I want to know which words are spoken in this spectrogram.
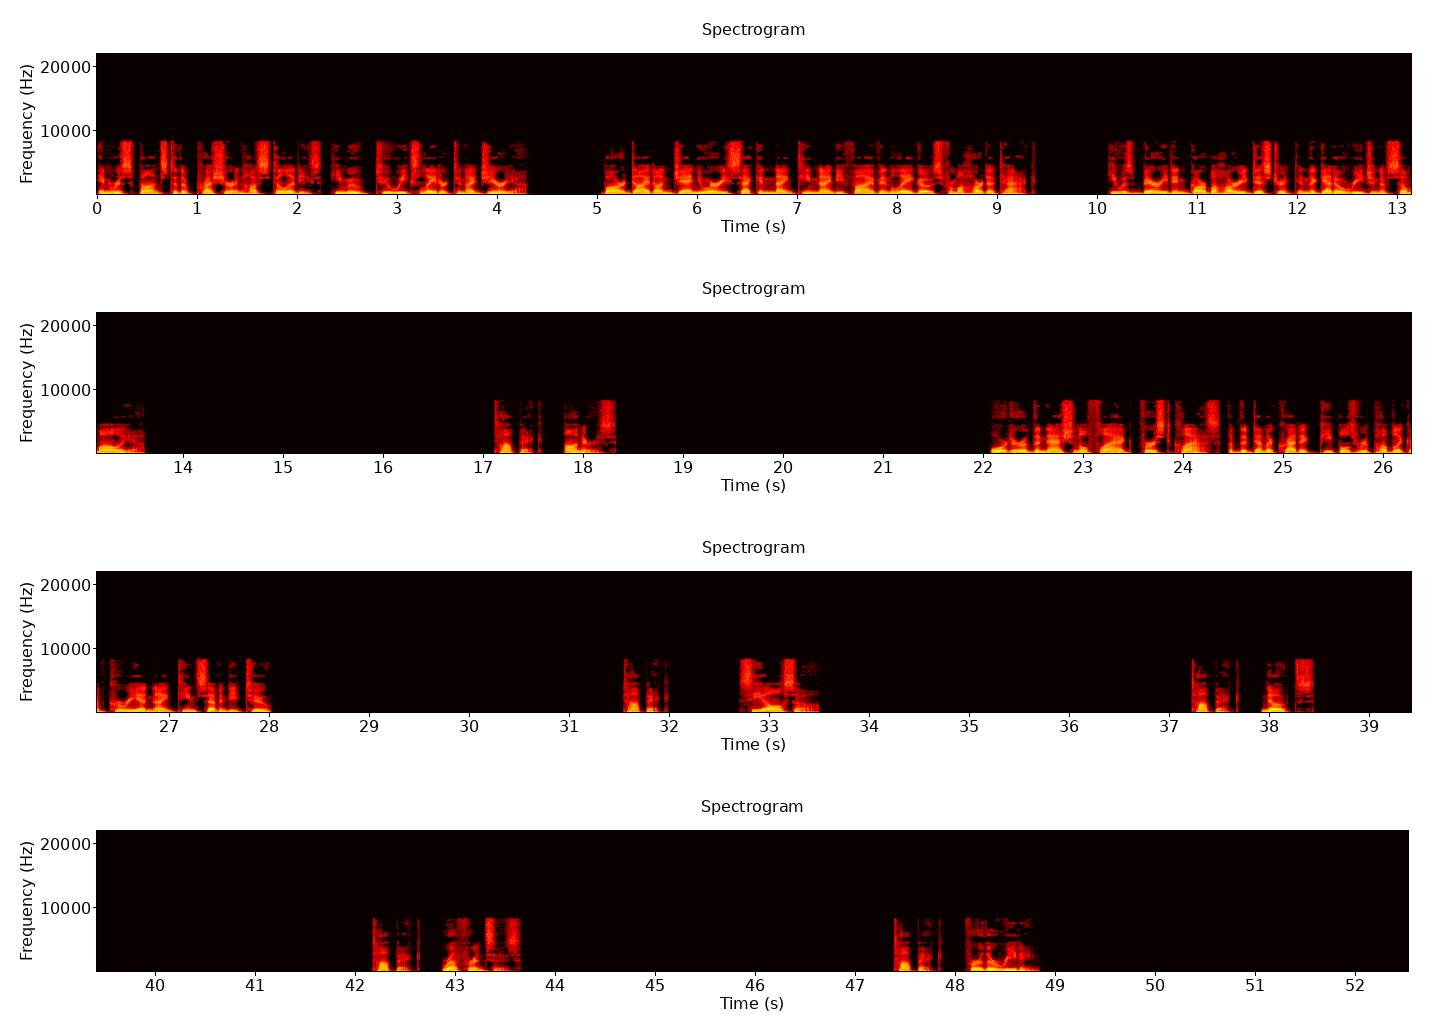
In response to the pressure and hostilities, he moved two weeks later to Nigeria. Barre died on January 2, 1995 in Lagos from a heart attack. He was buried in Garbahari district in the Gedo region of Somalia. Honours Order of the National Flag, First Class, of the Democratic People's Republic of Korea 1972 See also. Notes. References. Further reading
